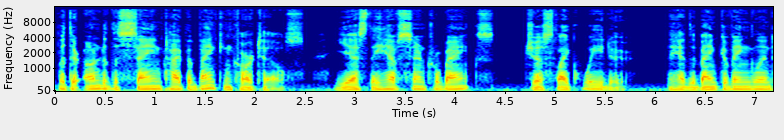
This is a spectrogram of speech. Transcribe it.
But they're under the same type of banking cartels. Yes, they have central banks, just like we do. They have the Bank of England,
